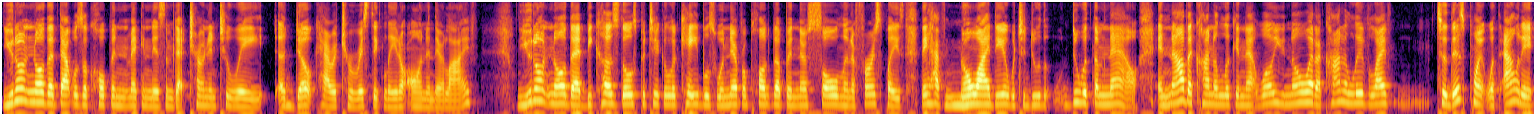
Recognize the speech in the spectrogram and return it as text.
You don't know that that was a coping mechanism that turned into a adult characteristic later on in their life. You don't know that because those particular cables were never plugged up in their soul in the first place, they have no idea what to do do with them now. And now they're kind of looking at, well, you know what? I kind of live life to this point without it.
